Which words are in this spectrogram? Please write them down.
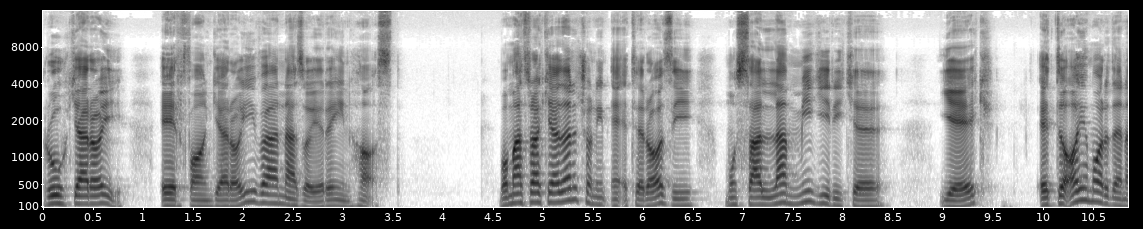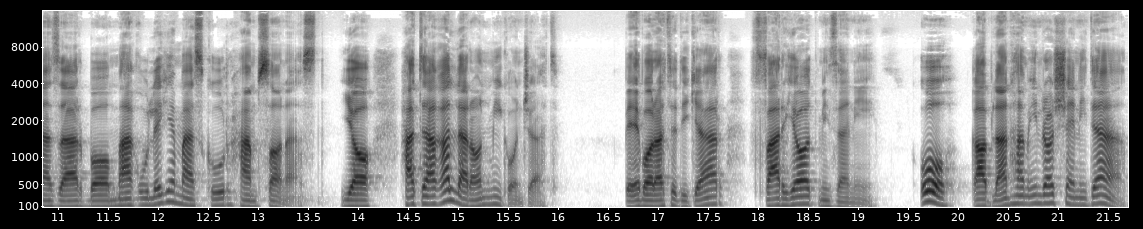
روحگرایی عرفانگرایی و نظایر اینهاست. با مطرح کردن چنین اعتراضی مسلم می‌گیری که یک ادعای مورد نظر با مقوله مذکور همسان است یا حداقل در آن می گنجد. به عبارت دیگر فریاد می‌زنی. اوه قبلا هم این را شنیدم.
